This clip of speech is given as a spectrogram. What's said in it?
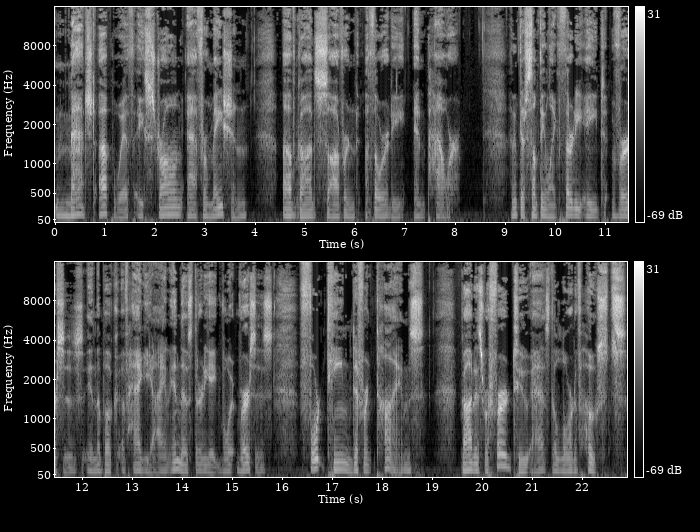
matched up with a strong affirmation of God's sovereign authority and power. I think there's something like 38 verses in the book of Haggai, and in those 38 vo- verses, 14 different times, God is referred to as the Lord of hosts.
